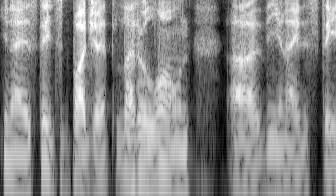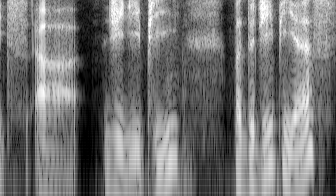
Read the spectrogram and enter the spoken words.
United States budget, let alone uh, the United States uh, GDP. But the GPS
